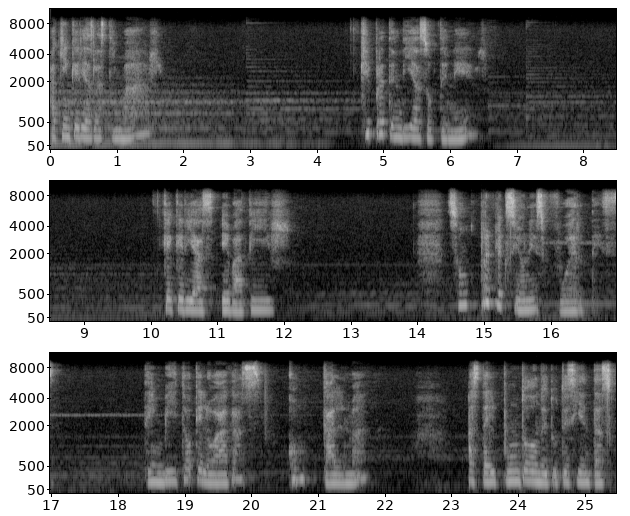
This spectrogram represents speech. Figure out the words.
¿A quién querías lastimar? ¿Qué pretendías obtener? ¿Qué querías evadir? Son reflexiones fuertes. Te invito a que lo hagas con calma hasta el punto donde tú te sientas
